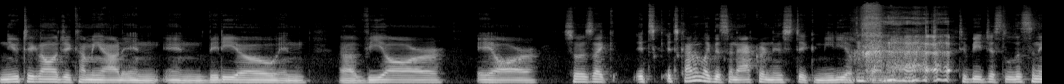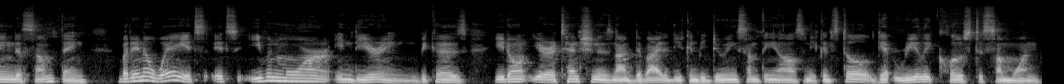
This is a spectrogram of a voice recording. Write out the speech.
new technology coming out in in video, in uh, VR, AR. So it's like it's it's kind of like this anachronistic media format to be just listening to something. But in a way, it's it's even more endearing because you don't your attention is not divided. You can be doing something else, and you can still get really close to someone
